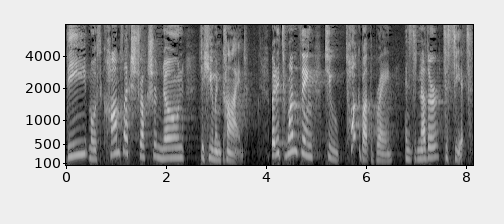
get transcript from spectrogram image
the most complex structure known to humankind. But it's one thing to talk about the brain, and it's another to see it.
